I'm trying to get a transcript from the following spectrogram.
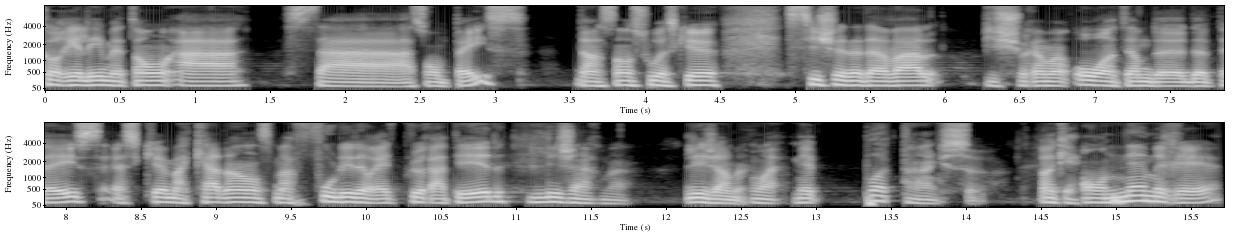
corrélée, mettons, à, sa, à son pace, dans le sens où est-ce que si je fais un intervalle puis je suis vraiment haut en termes de, de pace, est-ce que ma cadence, ma foulée devrait être plus rapide? Légèrement. Légèrement. Ouais, mais pas tant que ça. OK. On aimerait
